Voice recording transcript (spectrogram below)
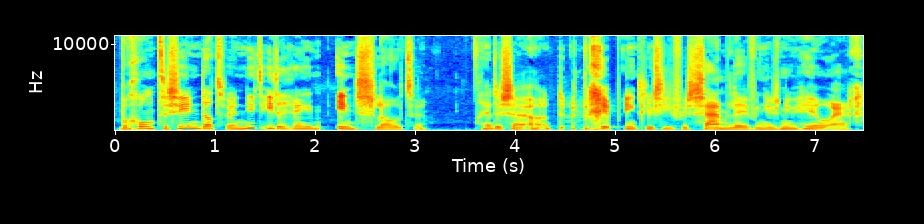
begon te zien dat we niet iedereen insloten. dus uh, het begrip inclusieve samenleving is nu heel erg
